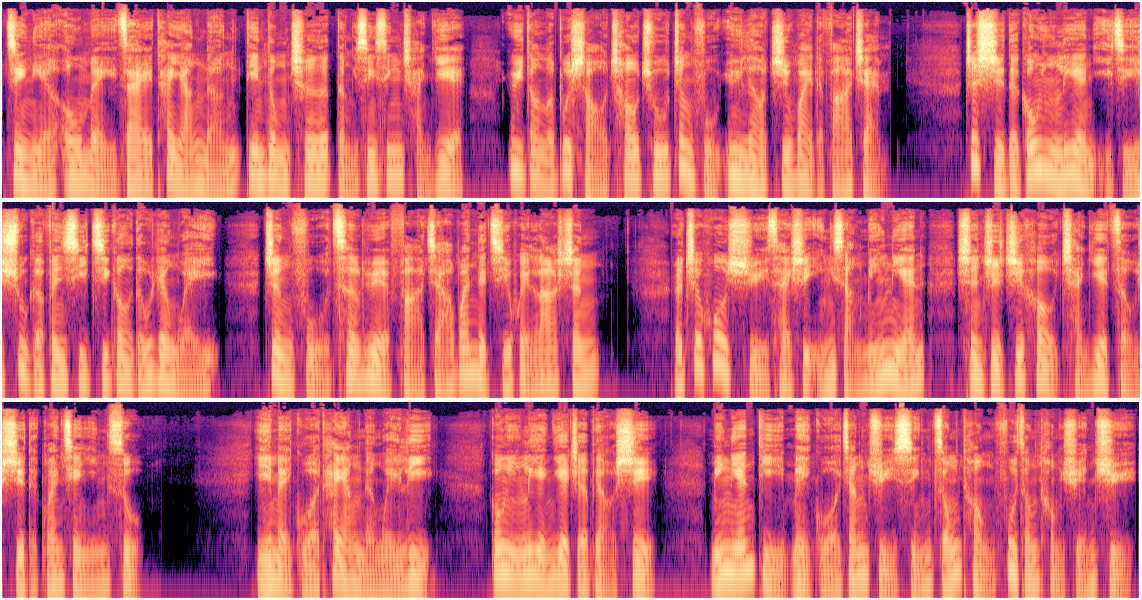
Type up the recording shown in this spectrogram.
近年，欧美在太阳能、电动车等新兴产业遇到了不少超出政府预料之外的发展，这使得供应链以及数个分析机构都认为，政府策略法夹弯的机会拉升，而这或许才是影响明年甚至之后产业走势的关键因素。以美国太阳能为例，供应链业者表示，明年底，美国将举行总统、副总统选举，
